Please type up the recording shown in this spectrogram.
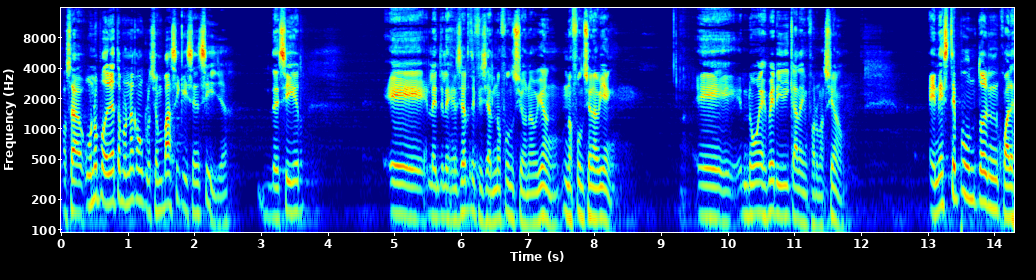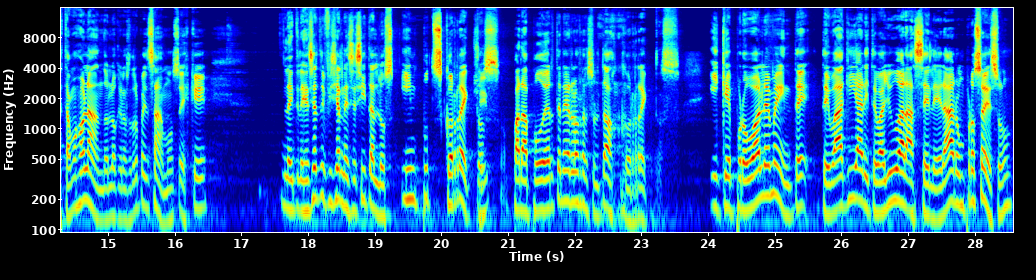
o sea, uno podría tomar una conclusión básica y sencilla, decir, eh, la inteligencia artificial no funciona bien, no funciona bien, Eh, no es verídica la información. En este punto en el cual estamos hablando, lo que nosotros pensamos es que la inteligencia artificial necesita los inputs correctos para poder tener los resultados correctos. Y que probablemente te va a guiar y te va a ayudar a acelerar un proceso,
